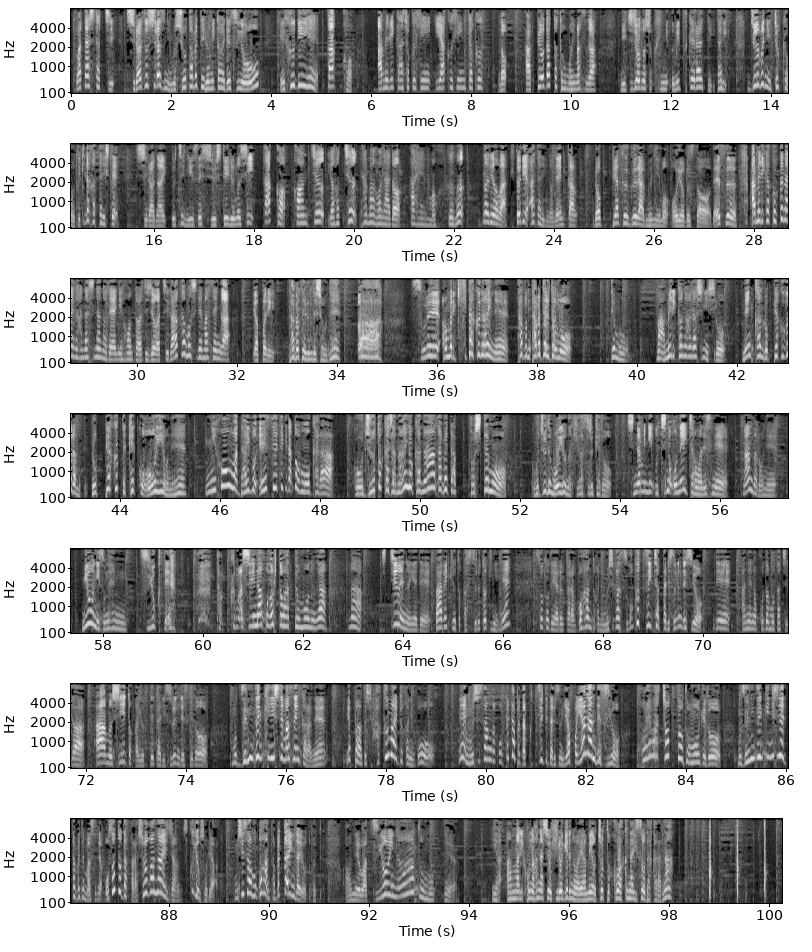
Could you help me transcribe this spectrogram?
私たち、知らず知らずに虫を食べてるみたいですよ。FDA、かっこ、アメリカ食品医薬品局の発表だったと思いますが、日常の食品に産みつけられていたり、十分に除去できなかったりして、知らないうちに摂取している虫、かっこ、昆虫、幼虫、卵など、破片も含むの量は一人当たりの年間 600g にも及ぶそうです。アメリカ国内の話なので日本とは事情が違うかもしれませんが、やっぱり食べてるんでしょうね。ああ、それあんまり聞きたくないね。多分食べてると思う。でも、まあアメリカの話にしろ、年間 600g って、600って結構多いよね。日本はだいぶ衛生的だと思うから、50とかじゃないのかな食べたとしても。50でも多いような気がするけど。ちなみにうちのお姉ちゃんはですね、なんだろうね、妙にその辺強くて たくましいな、この人はって思うのが、まあ、父上の家でバーベキューとかするときにね、外でやるからご飯とかに虫がすごくついちゃったりするんですよ。で、姉の子供たちが、あー虫とか言ってたりするんですけど、もう全然気にしてませんからね。やっぱ私白米とかにこう、ね、虫さんがこうペタペタくっついてたりするのやっぱ嫌なんですよ。これはちょっとと思うけど、もう全然気にしないで食べてますね。お外だからしょうがないじゃん。つくよ、そりゃ。虫さんもご飯食べたいんだよ、とか言って。姉は強いなぁと思って。いや、あんまりこの話を広げるのはやめよう。ちょっと怖くなりそうだからな。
